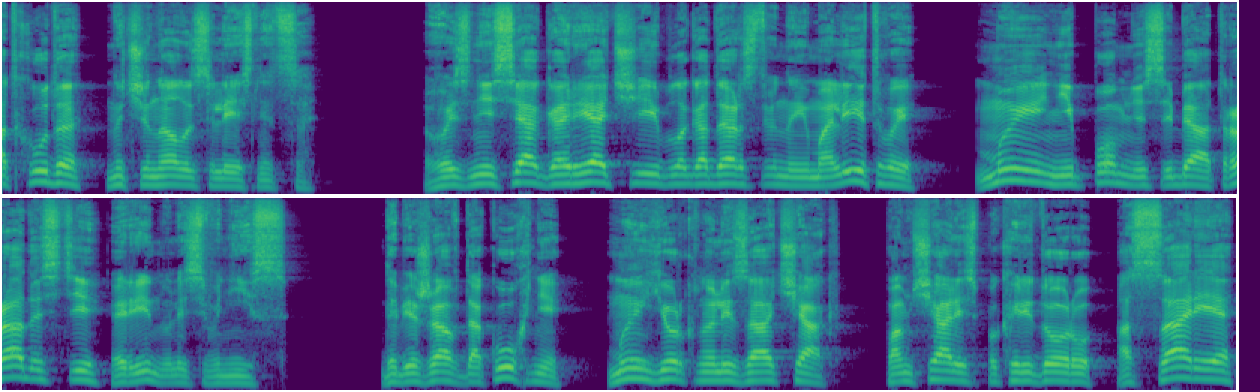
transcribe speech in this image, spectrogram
откуда начиналась лестница. Вознеся горячие благодарственные молитвы, мы, не помня себя от радости, ринулись вниз. Добежав до кухни, мы юркнули за очаг, помчались по коридору Ассария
